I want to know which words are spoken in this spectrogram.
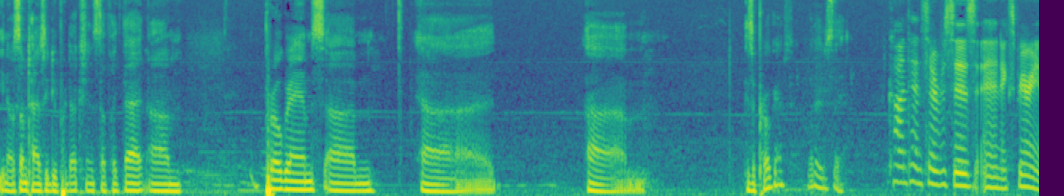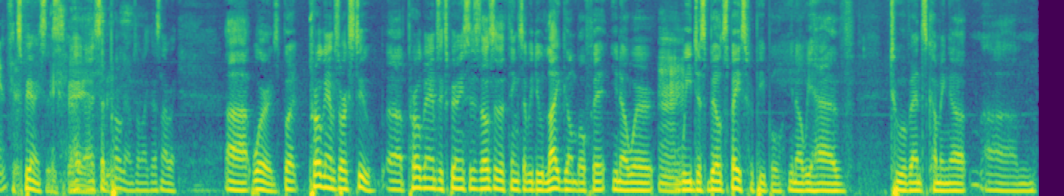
you know, sometimes we do production stuff like that. Um, programs, um, uh, um, is it programs? What did I say? Content services and experiences. Experiences. I, I said programs. I'm like, that's not right. Uh, words, but programs works too. Uh, programs, experiences, those are the things that we do, like Gumbo Fit. You know, where Mhm. we just build space for people. You know, we have two events coming up. Um,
